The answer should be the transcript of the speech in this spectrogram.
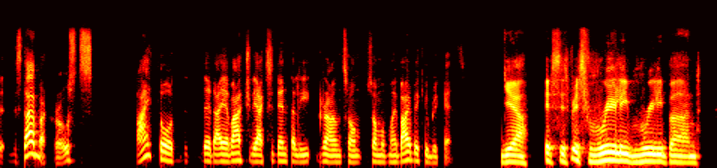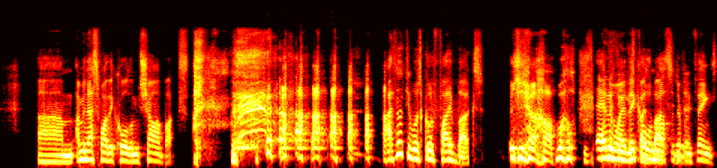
The, the Starbucks roasts I thought that I have actually accidentally ground some some of my barbecue briquettes. Yeah, it's it's really really burned. Um, I mean that's why they call them charbucks. I thought it was called five bucks. Yeah, well, anyway, they call them lots of different things.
